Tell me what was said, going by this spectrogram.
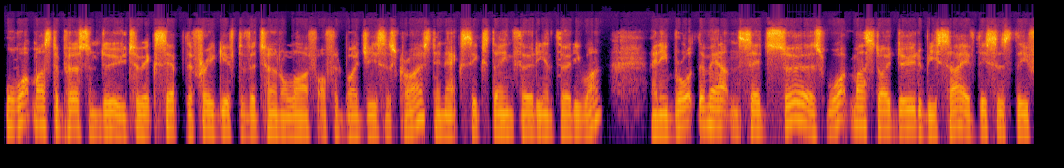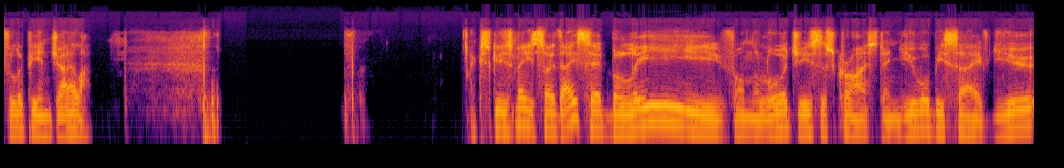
Well, what must a person do to accept the free gift of eternal life offered by Jesus Christ in Acts 16 30 and 31? And he brought them out and said, Sirs, what must I do to be saved? This is the Philippian jailer. Excuse me. So they said, Believe on the Lord Jesus Christ and you will be saved, you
